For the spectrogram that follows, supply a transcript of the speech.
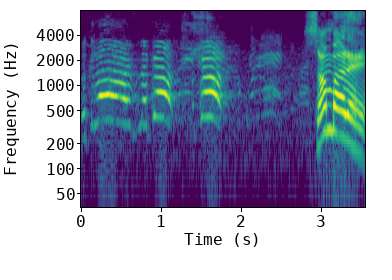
Look alive! Look up! Look up! Somebody.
